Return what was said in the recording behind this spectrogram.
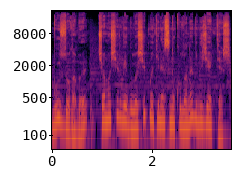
buzdolabı, çamaşır ve bulaşık makinesini kullanabilecektir.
